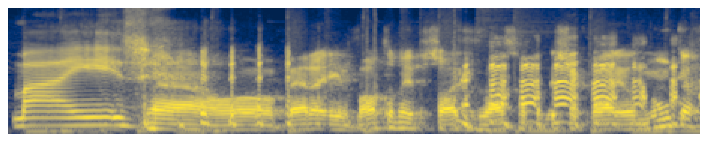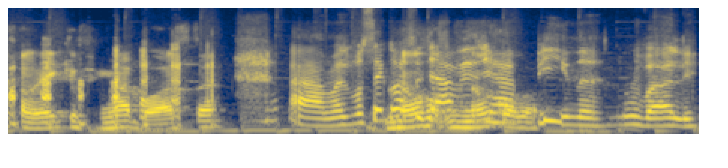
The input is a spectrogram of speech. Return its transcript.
Mas. Não, oh, pera aí, volta no episódio lá só pra deixar claro. Eu nunca falei que o filme é uma bosta. Ah, mas você gosta não, de aves de rapina, não vale.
